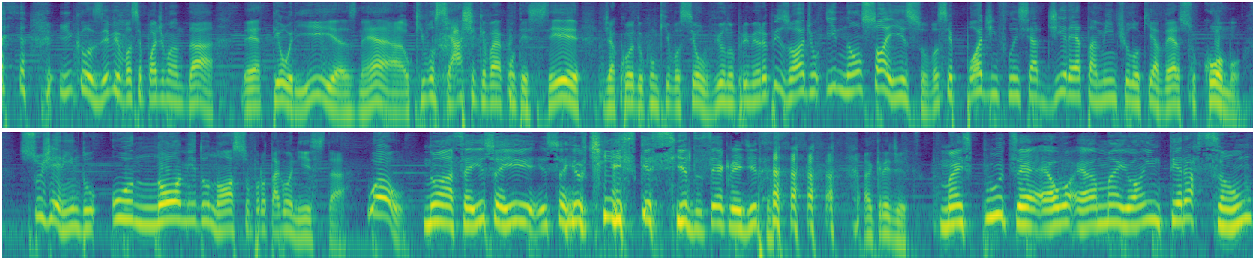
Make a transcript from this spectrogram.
Inclusive, você pode mandar é, teorias, né? O que você acha que vai acontecer de acordo com o que você ouviu no primeiro episódio. E não só isso, você pode influenciar diretamente o Loquia Verso como? Sugerindo o nome do nosso protagonista. Uou! Nossa, isso aí, isso aí eu tinha esquecido, você acredita? Acredito. Mas, putz, é, é é a maior interação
